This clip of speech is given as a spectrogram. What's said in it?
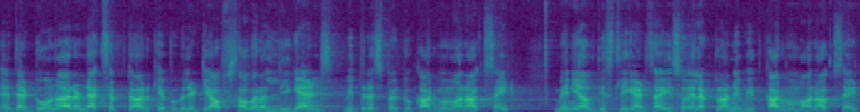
uh, the donor and acceptor capability of several ligands with respect to carbon monoxide. Many of these ligands are isoelectronic with carbon monoxide.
